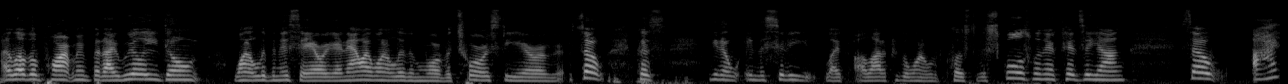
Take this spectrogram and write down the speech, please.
I love the apartment, but I really don't want to live in this area. Now I want to live in more of a touristy area. So mm-hmm. because." You know, in the city, like a lot of people want to live close to the schools when their kids are young. So I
